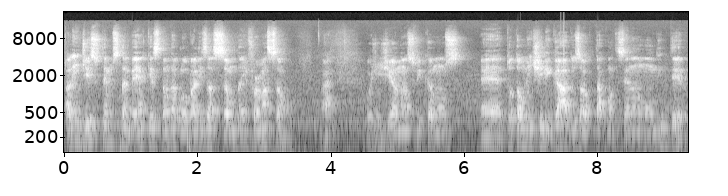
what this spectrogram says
Além disso, temos também a questão da globalização da informação. Né? Hoje em dia nós ficamos é, totalmente ligados ao que está acontecendo no mundo inteiro.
